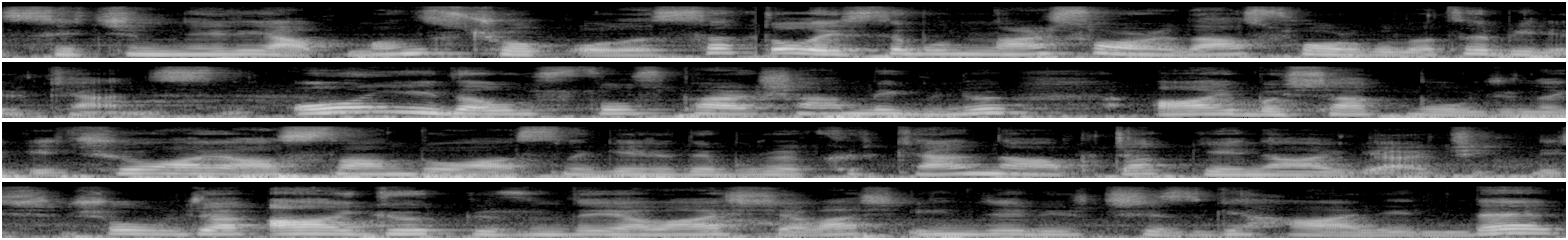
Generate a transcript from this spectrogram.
seçimleri yapmanız çok olası. Dolayısıyla bunlar sonradan sorgulatabilir kendisini. 17 Ağustos Perşembe günü Ay Başak Burcu'na geçiyor. Ay Aslan doğasını geride bırakırken ne yapacak? Yeni ay gerçekleşmiş olacak. Ay gökyüzünde yavaş yavaş ince bir çizgi halinde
